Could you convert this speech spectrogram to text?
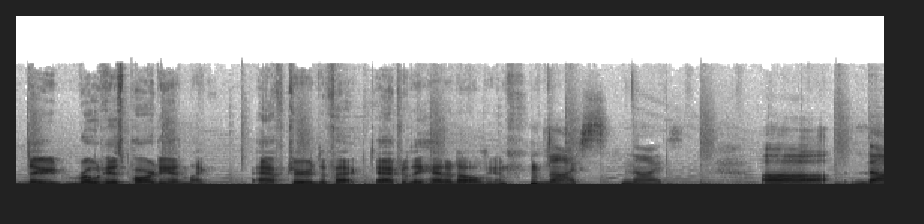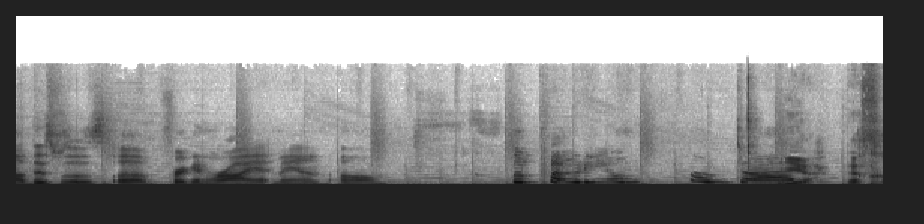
they wrote his part in like after the fact, after they had it all in. nice, nice. Uh, no, this was a friggin' riot, man. Um, the podium. I'm dying. yeah, that's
